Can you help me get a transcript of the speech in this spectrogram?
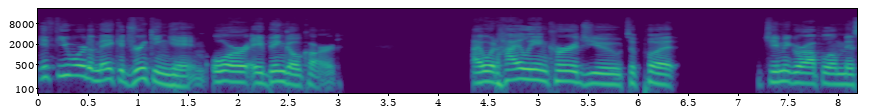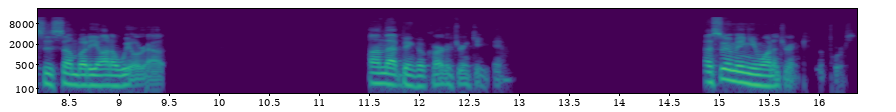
if you were to make a drinking game or a bingo card, I would highly encourage you to put Jimmy Garoppolo misses somebody on a wheel route on that bingo card or drinking game. Assuming you want to drink, of course.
